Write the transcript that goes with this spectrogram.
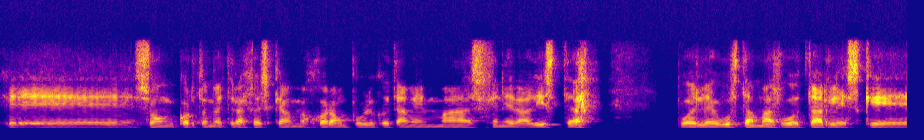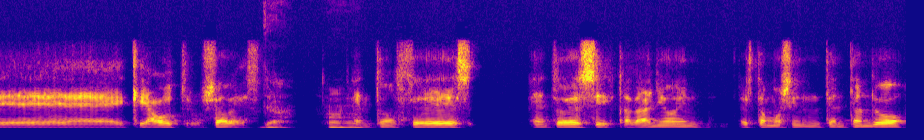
eh, son cortometrajes que a lo mejor a un público también más generalista, pues le gusta más votarles que, que a otros, ¿sabes? Entonces, entonces sí, cada año estamos intentando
